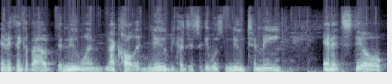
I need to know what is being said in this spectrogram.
and they think about the new one, and I call it new because it was new to me, and it's still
